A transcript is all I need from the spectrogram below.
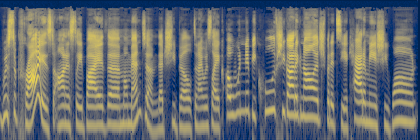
was surprised, honestly, by the momentum that she built. And I was like, oh, wouldn't it be cool if she got acknowledged? But it's the Academy. She won't.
